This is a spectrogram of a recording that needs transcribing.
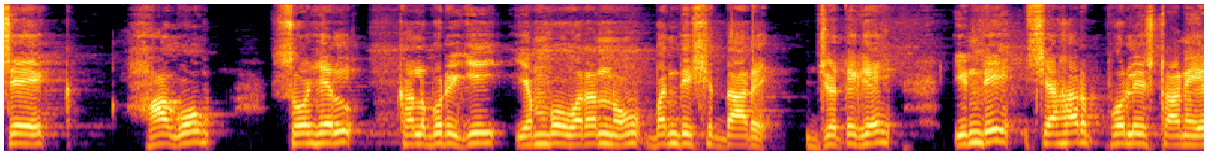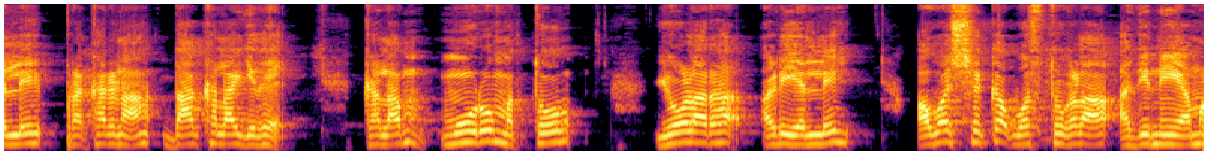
ಶೇಖ್ ಹಾಗೂ ಸೋಹೆಲ್ ಕಲಬುರಗಿ ಎಂಬುವರನ್ನು ಬಂಧಿಸಿದ್ದಾರೆ. ಜೊತೆಗೆ ಇಂಡಿ ಶಹರ್ ಪೊಲೀಸ್ ಠಾಣೆಯಲ್ಲಿ ಪ್ರಕರಣ ದಾಖಲಾಗಿದೆ. ಕಲಂ ಮೂರು ಮತ್ತು ಏಳರ ಅಡಿಯಲ್ಲಿ ಅವಶ್ಯಕ ವಸ್ತುಗಳ ಅಧಿನಿಯಮ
